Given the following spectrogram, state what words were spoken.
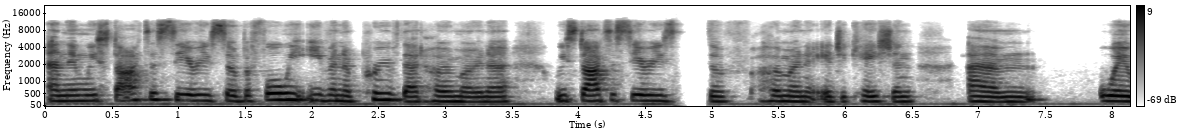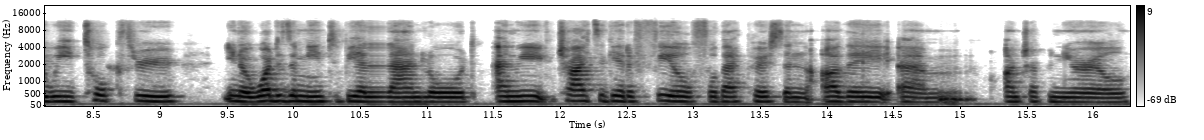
and then we start a series so before we even approve that homeowner we start a series of homeowner education um, where we talk through you know what does it mean to be a landlord and we try to get a feel for that person. Are they um, entrepreneurial?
